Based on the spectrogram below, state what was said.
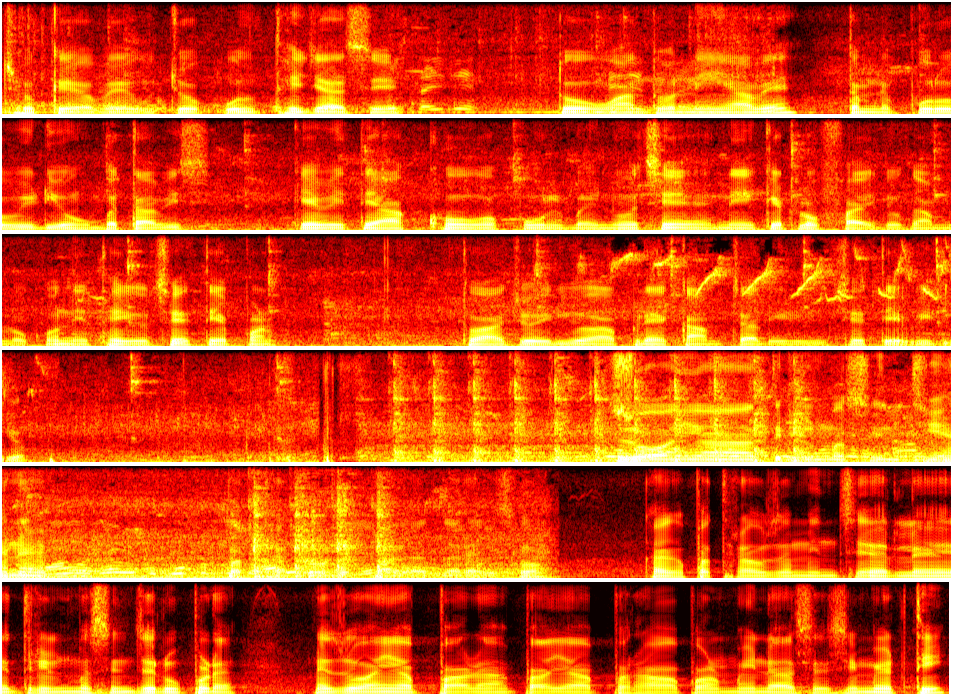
જોકે હવે ઊંચો પુલ થઈ જશે. તો વાંધો નહીં આવે. તમને પૂરો વીડિયો હું બતાવીશ કેવી રીતે આખો પુલ બન્યો છે અને કેટલો ફાયદો ગામ લોકોને થયો છે તે પણ. તો આ જોઈ રહ્યો આપણે કામ ચાલી રહ્યું છે તે વીડિયો. જો અહીંયા ત્રી મશીનથી હે ને પથ્થર પાયા છો. કારણ કે પથરાવ જમીન છે એટલે ડ્રીલ મશીન જરૂર પડે. ને જો અહીંયા પાયા ભરાવા પણ માંડ્યા છે સિમેન્ટથી.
